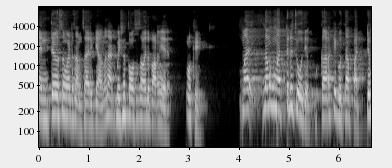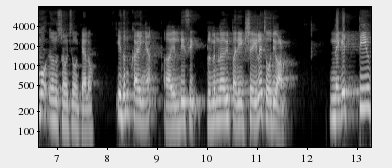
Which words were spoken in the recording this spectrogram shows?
മെന്റേഴ്സുമായിട്ട് സംസാരിക്കാവുന്ന അഡ്മിഷൻ പ്രോസസ് അവർ പറഞ്ഞു തരും ഓക്കെ നമുക്ക് മറ്റൊരു ചോദ്യം. കറക്കി കുത്താൻ പറ്റുമോ എന്ന് ശ്രമിച്ചു നോക്കിയാലോ? ഇതും കഴിഞ്ഞ എൽ ഡി സി പ്രിലിമിനറി പരീക്ഷയിലെ ചോദ്യമാണ്. നെഗറ്റീവ്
